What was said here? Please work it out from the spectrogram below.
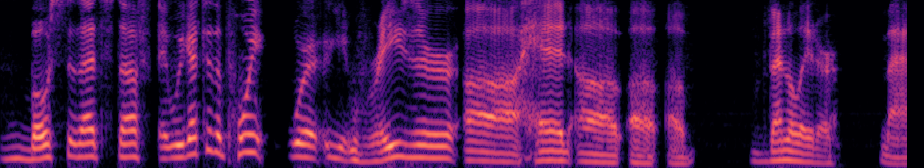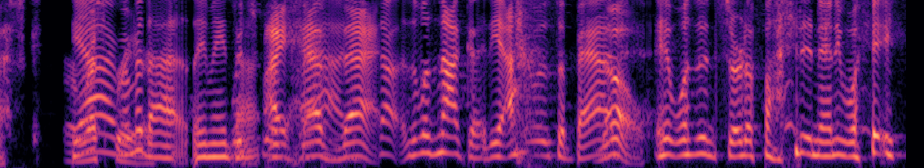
most of that stuff. We got to the point where Razer uh, had a, a, a ventilator mask. or Yeah, I remember that they made Which that. I have that. That was not good. Yeah. It was a bad. No. It wasn't certified in any way.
